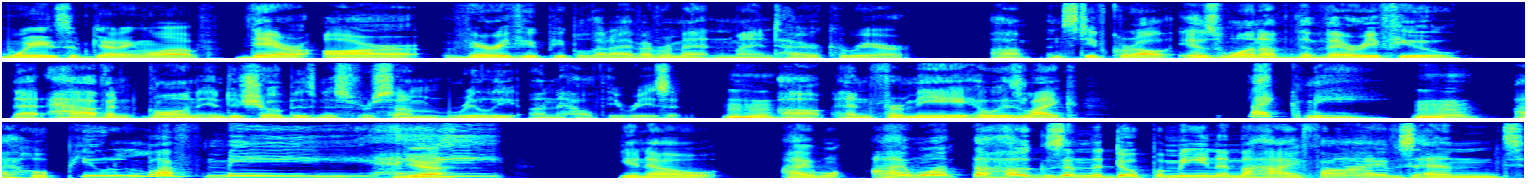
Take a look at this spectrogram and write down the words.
ways of getting love. There are very few people that I've ever met in my entire career, uh, and Steve Carell is one of the very few that haven't gone into show business for some really unhealthy reason. Mm-hmm. Uh, and for me, it was like, like me. Mm-hmm. I hope you love me. Hey, Yeah. you know, I want I want the hugs and the dopamine and the high fives and,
